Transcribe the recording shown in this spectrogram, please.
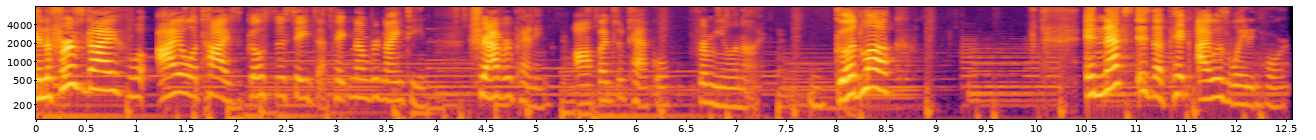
And the first guy who Iowa ties goes to the Saints at pick number 19, Trevor Penning, offensive tackle from UNI. Good luck. And next is the pick I was waiting for.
